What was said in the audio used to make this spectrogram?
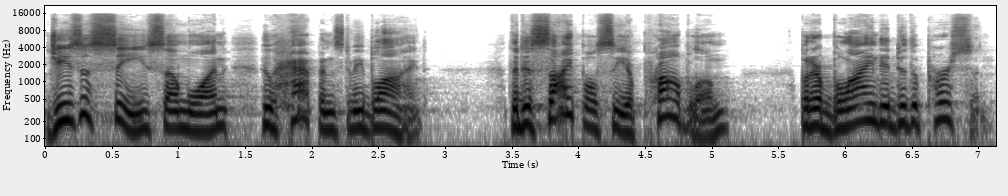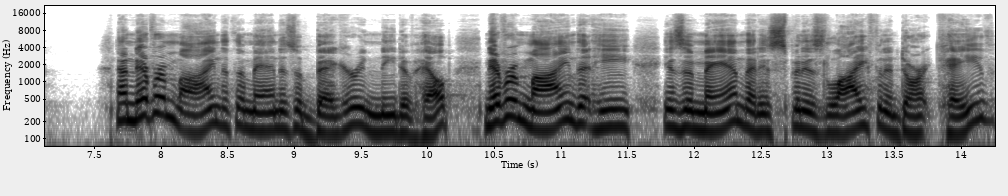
Jesus sees someone who happens to be blind. The disciples see a problem, but are blinded to the person. Now, never mind that the man is a beggar in need of help. Never mind that he is a man that has spent his life in a dark cave.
